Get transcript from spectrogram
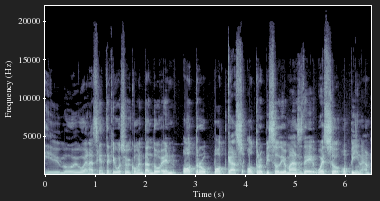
Muy buenas gente, aquí Hueso comentando en otro podcast, otro episodio más de Hueso Opina.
